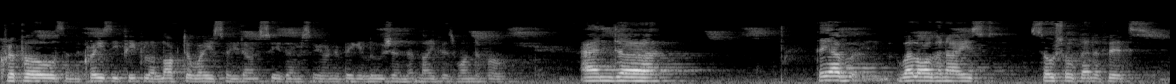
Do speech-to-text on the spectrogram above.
cripples and the crazy people are locked away so you don't see them so you're in a big illusion that life is wonderful. And uh, they have well organized social benefits,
